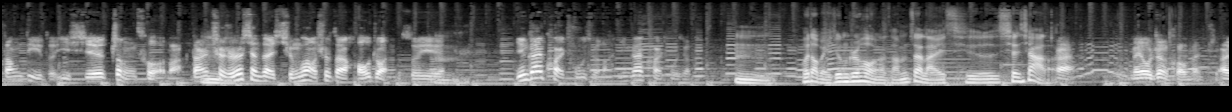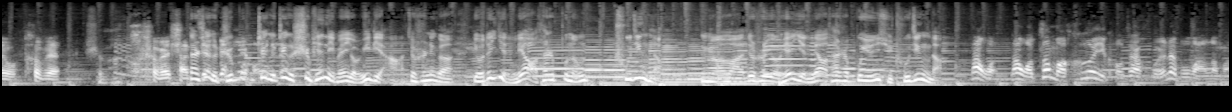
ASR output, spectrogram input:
当地的一些政策吧。但是确实现在情况是在好转，所以应该快出去了，应该快出去了。嗯，回到北京之后呢，咱们再来一期线下的。哎。没有任何问题，哎呦，特别是吧？特别想。但这个直播，这个这个视频里面有一点啊，就是那个有的饮料它是不能出镜的，你明白吗？就是有些饮料它是不允许出镜的。那我那我这么喝一口再回来不完了吗？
